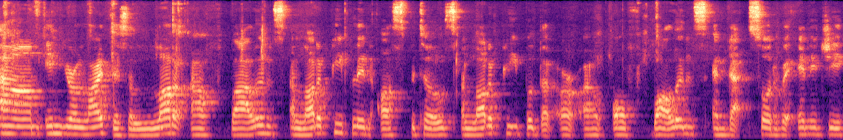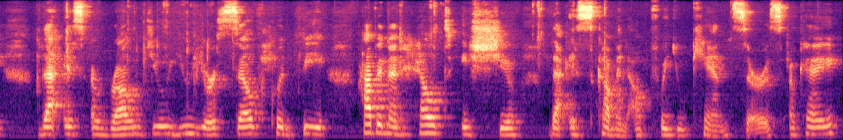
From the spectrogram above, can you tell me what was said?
um, in your life. There's a lot of off balance, a lot of people in hospitals, a lot of people that are off balance, and that sort of energy that is around you. You yourself could be having a health issue that is coming up for you, cancers. Okay,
